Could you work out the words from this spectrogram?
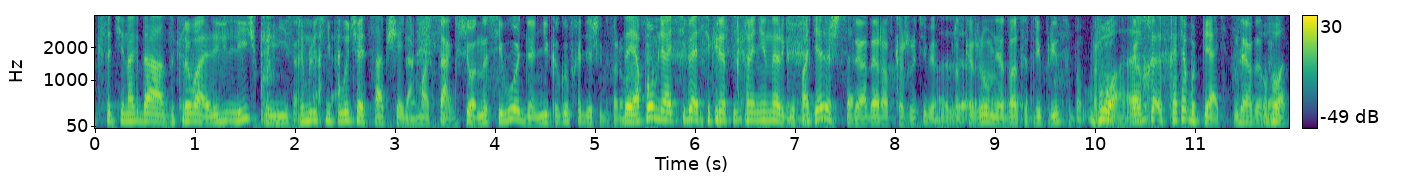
кстати, иногда закрываю ли- личку и стремлюсь не получать сообщения Да. максимум. Так, все, на сегодня никакой входящей да, информации. я помню от тебя секрет сохранения энергии. Поделишься? Да, да, расскажу тебе. Расскажу, у меня 23 принципа. Во, э, хотя бы пять. Да, да, да. Вот.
